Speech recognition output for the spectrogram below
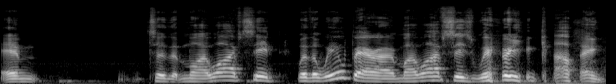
and to that my wife said with a wheelbarrow. My wife says, "Where are you going?"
